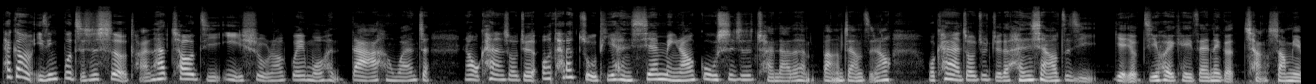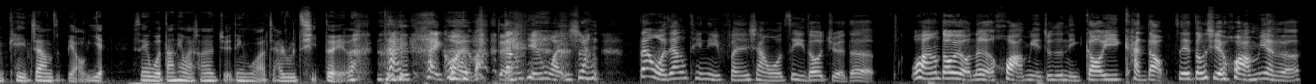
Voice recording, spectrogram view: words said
它根本已经不只是社团，它超级艺术，然后规模很大很完整。然后我看的时候觉得哦，它的主题很鲜明，然后故事就是传达的很棒这样子。然后我看了之后就觉得很想要自己也有机会可以在那个场上面可以这样子表演，所以我当天晚上就决定我要加入旗队了。太太快了吧？当天晚上，但我这样听你分享，我自己都觉得我好像都有那个画面，就是你高一看到这些东西的画面了。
